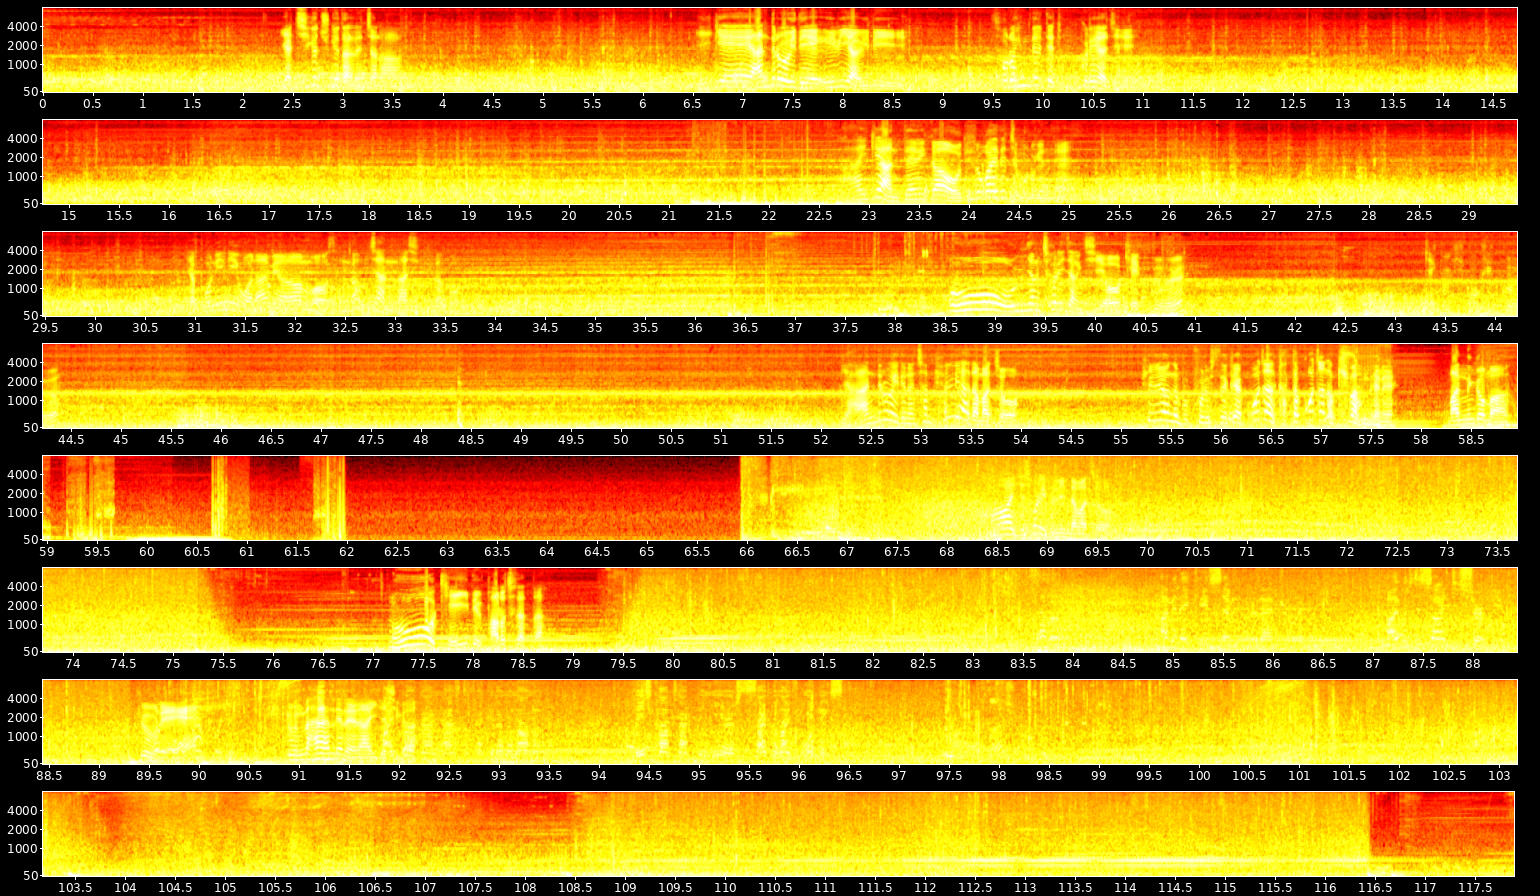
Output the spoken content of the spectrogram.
야, 지가 죽여달라 했잖아. 이게 안드로이드의 의리야, 의리. 서로 힘들 때 돕고 그래야지. 아, 이게 안 되니까 어디로 가야 될지 모르겠네. 야 본인이 원하면 뭐 상관없지 않나 싶기도 하고 오 음량 처리 장치. 어 개꿀. 개꿀 개꿀 개꿀. 야 안드로이드는 참 편리하다 맞죠? 필요 없는 부품 있으니까 그냥 꽂아 갖다 꽂아 넣기만 하면 되네. 맞는 것만 아 이제 소리 들린다 맞죠? 오 게이드 바로 찾았다 Hello. I'm an AK-700 android. I was designed to serve you. 그래? 눈 하나 내놔 이 My 자식아 program has detected an anomaly. Please contact the nearest Cyberlife meeting center.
